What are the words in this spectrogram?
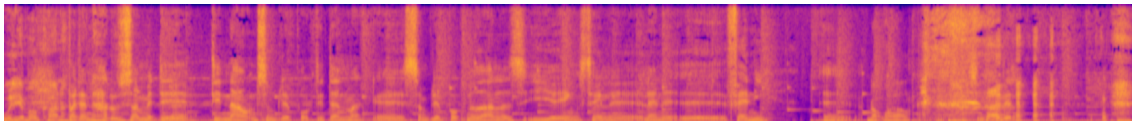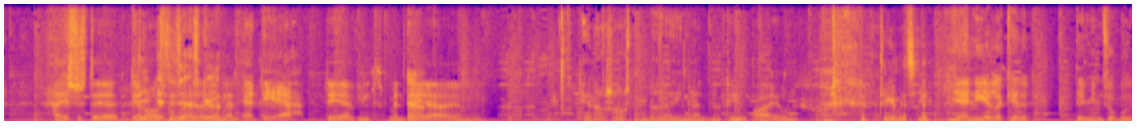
William O'Connor. Hvordan har du det så med det, Ja. det navn, som bliver brugt i Danmark, øh, som bliver brugt noget anderledes i øh, engelsktalende lande? Øh, Fanny? Øh, Not well. nej, jeg synes, det er, det er Det- også det- det nogen, er. England. Ja, det er, det er vildt, men det Ja. er... Øhm, det er der jo så også nogen, der hedder i England, men det er jo bare ærgerligt. det kan man sige. Janni eller Kenneth? Det er mine to bud.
